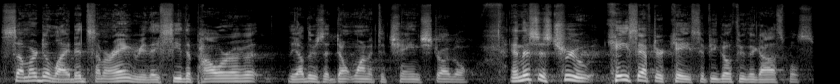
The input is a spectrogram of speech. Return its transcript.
Some are delighted, some are angry. They see the power of it, the others that don't want it to change struggle. And this is true case after case if you go through the Gospels.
